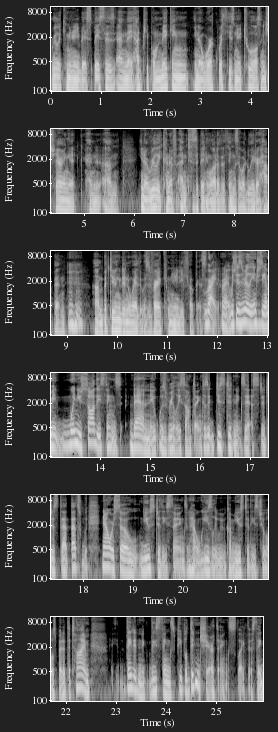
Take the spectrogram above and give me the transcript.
really community based spaces, and they had people making you know work with these new tools and sharing it and. Um, you know, really kind of anticipating a lot of the things that would later happen, um, but doing it in a way that was very community focused. Right, right, which is really interesting. I mean, when you saw these things then, it was really something because it just didn't exist. It just that that's now we're so used to these things and how easily we become used to these tools. But at the time, they didn't. These things people didn't share things like this. They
